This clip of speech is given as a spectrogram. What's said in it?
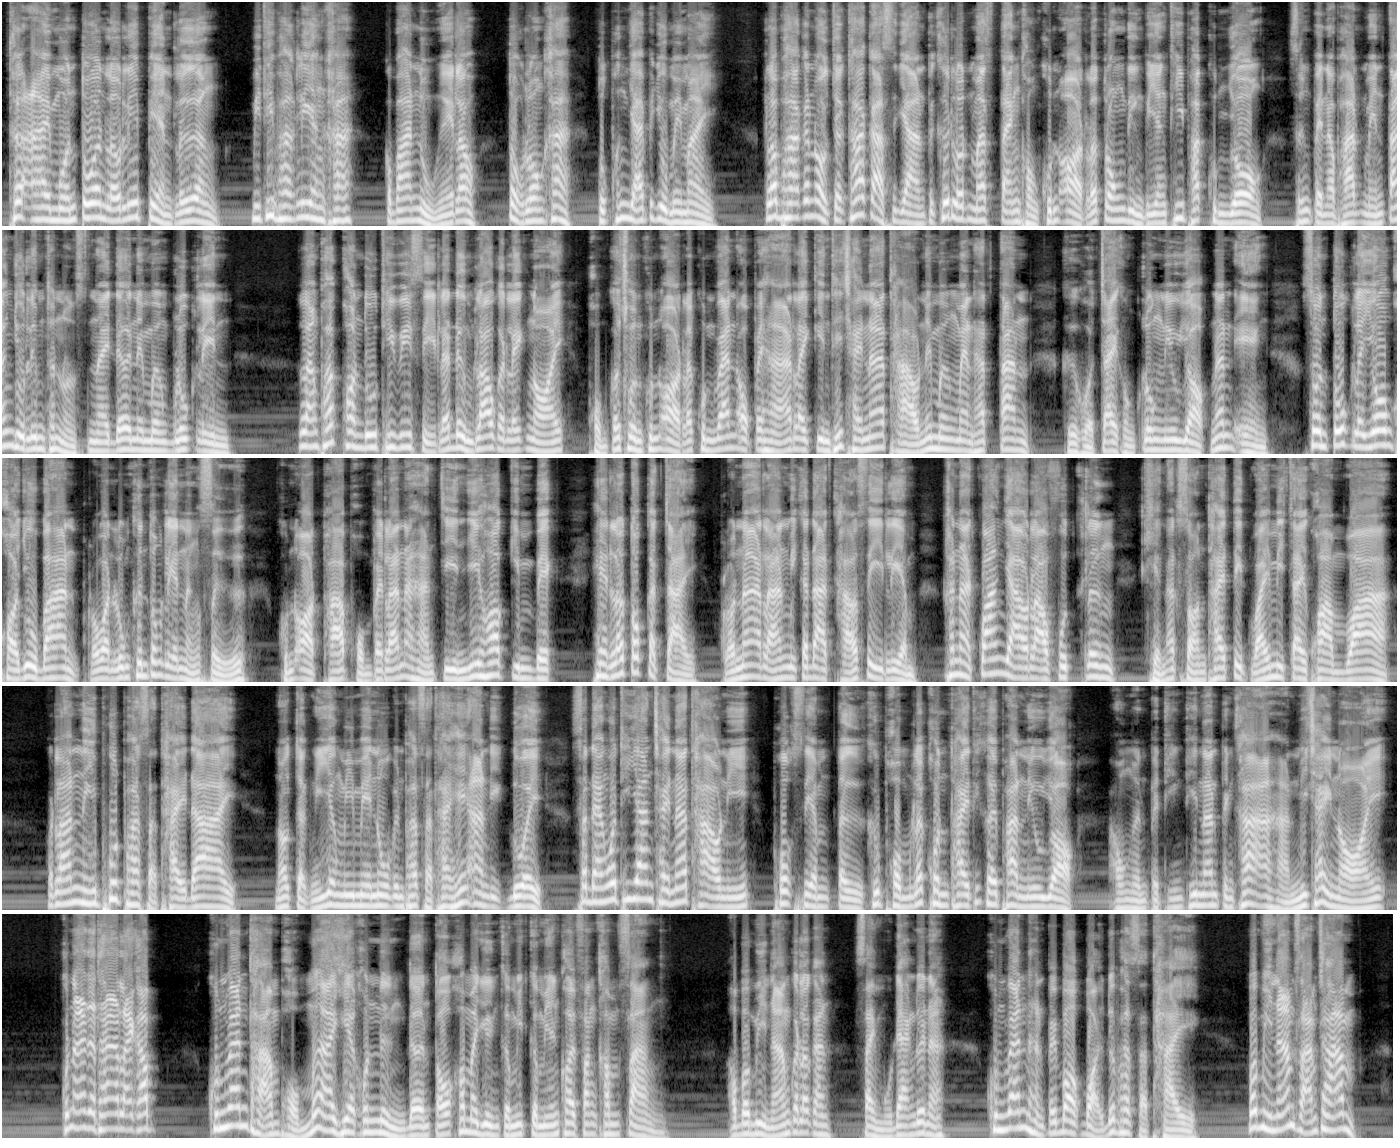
เธออายหมวนต้วนเรารีบเปลี่ยนเรื่อง มีที่พักเรียงคะ ก็บ้านหนูไงเล่า ตกลงค่ะ ตุกเพิ่งย้ายไปอยู่ใหม่ๆ เราพากันออกจากท่าอากาศยานไปขึ้นรถมัสแตงของคุณออด แล้วตรงดิ่งไปยังที่พักคุณโยง ซึ่งเป็นอพาร์ตเมนต์ตั้งอยู่ริมถนนสไนเดอร์ในเมืองบรุกลิน หลังพักผ่อนดูทีวีสีและดื่มเหล้ากันเล็กน้อย ผมก็ชวนคุณออดและคุณแว่นออกไปหาอะไรกินที่ชัยนาทาวในเมืองแมนฮัตตัน คือหัวใจของกรุงนิวยอร์กนั่นเอง ส่วนตุ๊กและโย่งขออยู่บ้าน เพราะวันรุ่งขึ้นต้องเรียนหนังสือ คุณออดพาผมไปร้านอาหารจีนยี่ห้อกิมเบก เห็นแล้วตกกระจายเพราะหน้าร้านมีกระดาษขาวสี่เหลี่ยม ขนาดกว้างยาวราวฟุตครึ่ง เขียนอักษรไทยติดไว้มีใจความว่า ร้านนี้พูดภาษาไทยได้ นอกจากนี้ยังมีเมนูเป็นภาษาไทยให้อ่านอีกด้วย แสดงว่าที่ย่านชัยนาทาวน์นี้ พวกเซียมตือคือผมและคนไทยที่เคยผ่านนิวยอร์กเอาเงินไปทิ้งที่นั่นเป็นค่าอาหารไม่ใช่น้อย คุณอาจะทานอะไรครับ คุณแว่นถามผมเมื่ออาเฮียคนหนึ่ง เดินโต๊ะเข้ามายืนกระมิดกระเมียนคอยฟังคำสั่ง เอาบะหมี่น้ำก็แล้วกัน ใส่หมูแดงด้วยนะ คุณแว่นหันไปบอกบ่อยด้วยภาษาไทย บะหมี่น้ำสามชาม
